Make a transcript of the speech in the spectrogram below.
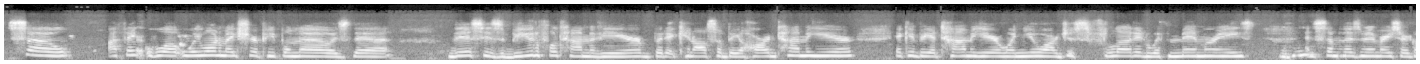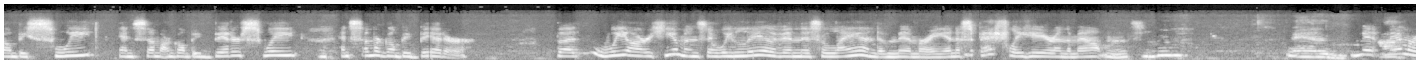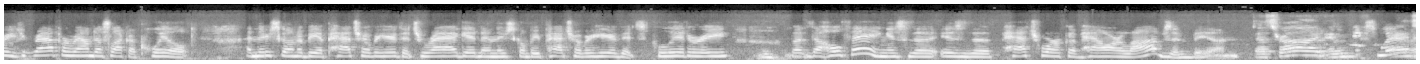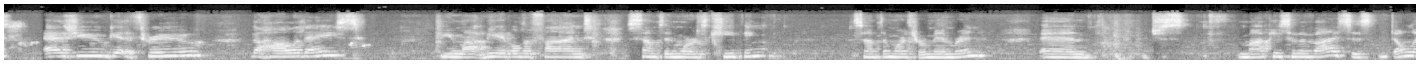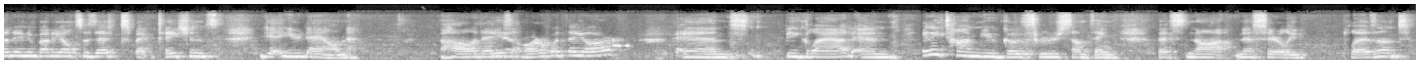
so I think what we want to make sure people know is that this is a beautiful time of year, but it can also be a hard time of year. It can be a time of year when you are just flooded with memories, and some of those memories are going to be sweet, and some are going to be bittersweet, and some are going to be bitter but we are humans and we live in this land of memory and especially here in the mountains mm-hmm. And Me- memories wrap around us like a quilt and there's going to be a patch over here that's ragged and there's going to be a patch over here that's glittery mm-hmm. but the whole thing is the is the patchwork of how our lives have been that's right. And as, us. as you get through the holidays, you might be able to find something worth keeping, something worth remembering. And just my piece of advice is don't let anybody else's expectations get you down. The holidays are what they are, and be glad. And anytime you go through something that's not necessarily pleasant,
